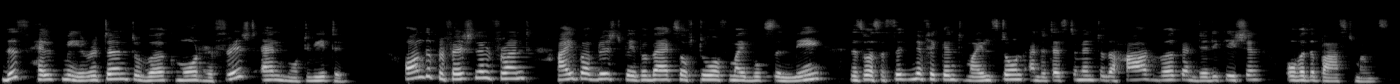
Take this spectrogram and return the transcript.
This helped me return to work more refreshed and motivated. On the professional front, I published paperbacks of two of my books in May. This was a significant milestone and a testament to the hard work and dedication over the past months.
